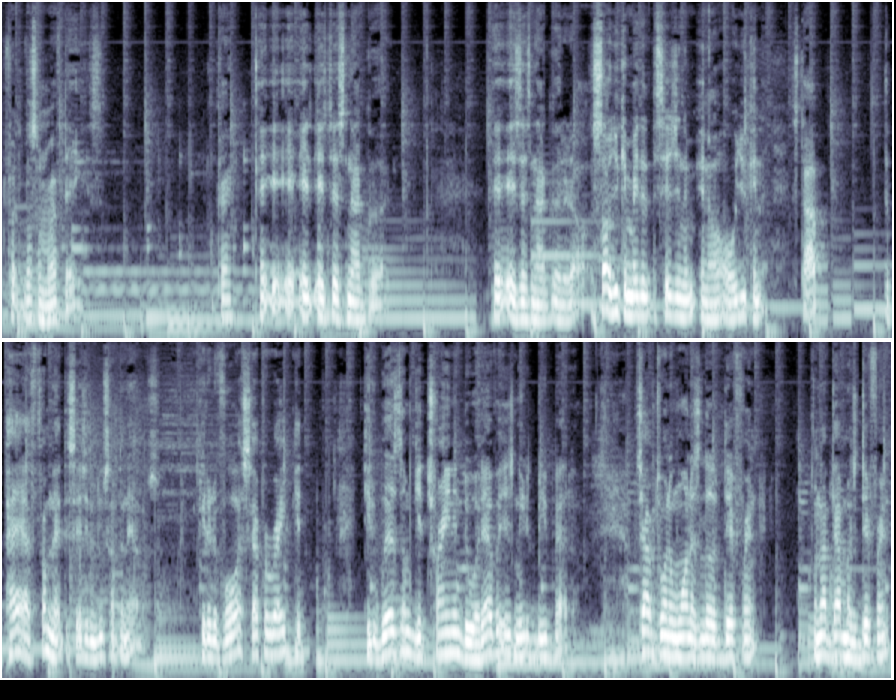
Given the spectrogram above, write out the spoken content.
for, for some rough days. Okay, it, it, it, it's just not good. it's just not good at all. So you can make the decision, you know, or you can stop the path from that decision and do something else get a divorce, separate, get get wisdom, get training, do whatever is needed to be better. Chapter 21 is a little different, not that much different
